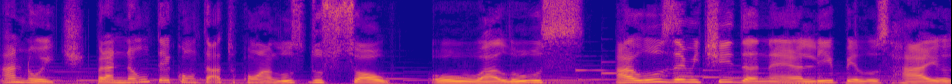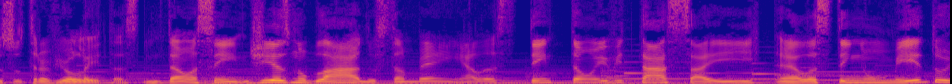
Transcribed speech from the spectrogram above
à noite, para não ter contato com a luz do sol ou a luz a luz emitida, né, ali pelos raios ultravioletas. Então, assim, dias nublados também, elas tentam evitar sair, elas têm um medo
